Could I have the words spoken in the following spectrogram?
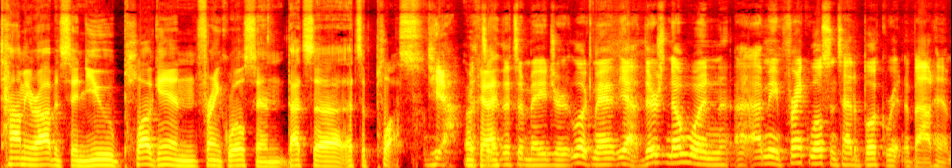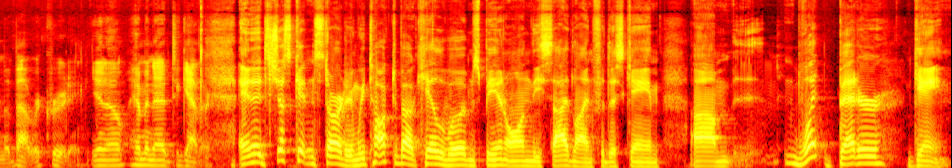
Tommy Robinson, you plug in Frank Wilson. That's a that's a plus. Yeah. That's Okay. A, that's a major look, man. Yeah. There's no one. I I mean, Frank Wilson's had a book written about him about recruiting. You know, him and Ed together. And it's just getting started. And we talked about Caleb Williams being on the sideline for this game. Um, what better game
